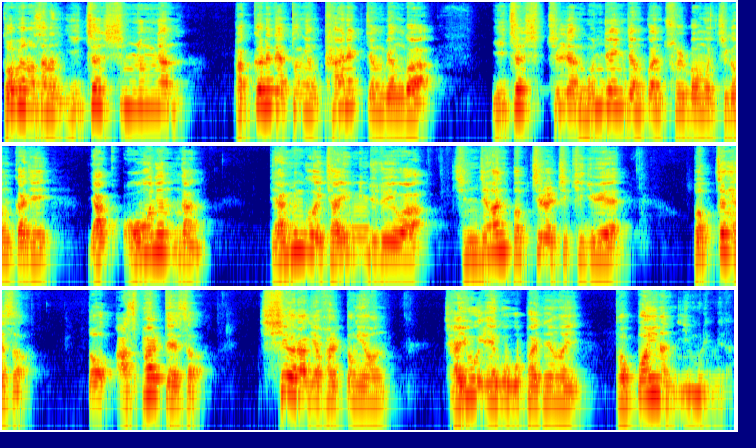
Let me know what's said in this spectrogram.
도 변호사는 2016년 박근혜 대통령 탄핵 정변과 2017년 문재인 정권 출범 후 지금까지 약 5년간 대한민국의 자유민주주의와 진정한 법치를 지키기 위해 법정에서 또 아스팔트에서 치열하게 활동해온 자유애국 우파 진영의 돋보이는 인물입니다.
